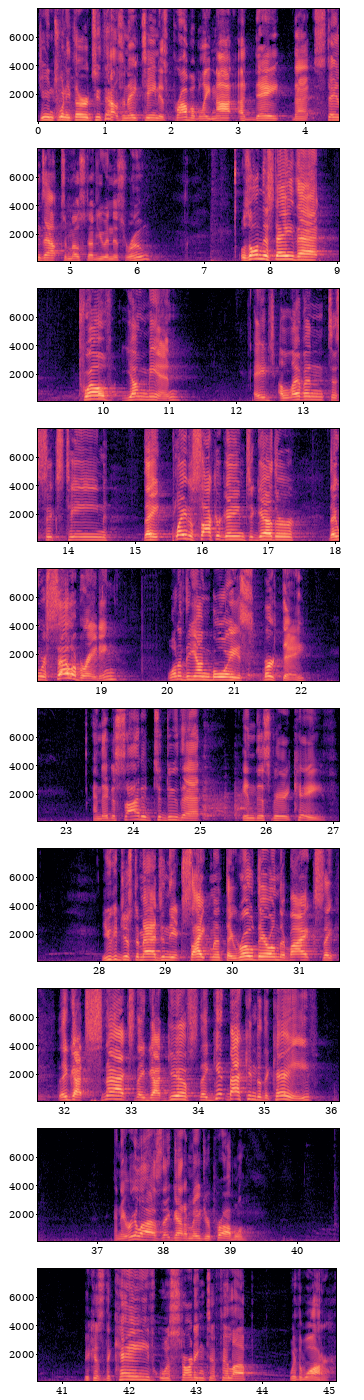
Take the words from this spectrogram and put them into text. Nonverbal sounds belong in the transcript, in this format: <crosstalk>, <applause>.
June 23rd, 2018 is probably not a date that stands out to most of you in this room. It was on this day that 12 young men, age 11 to 16, they played a soccer game together. They were celebrating one of the young boys' birthday, and they decided to do that in this very cave. You could just imagine the excitement. They rode there on their bikes. They, they've got snacks, they've got gifts. They get back into the cave and they realize they've got a major problem because the cave was starting to fill up with water.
